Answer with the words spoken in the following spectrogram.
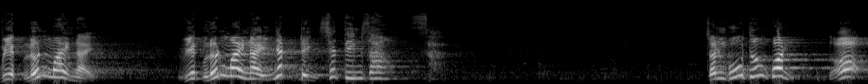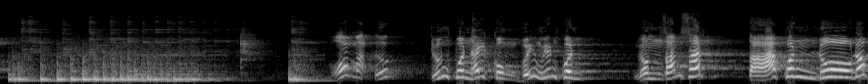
Việc lớn mai này việc lớn mai này nhất định sẽ tin sao Dạ. Trần vũ tướng quân. Rõ có mặt tướng tướng quân hãy cùng với nguyễn quân, ngầm giám sát tả quân đô đốc.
